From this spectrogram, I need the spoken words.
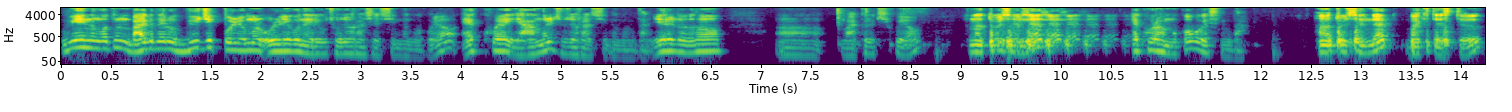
위에 있는 것은 말 그대로 music 볼륨을 올리고 내리고 조절하실 수 있는 거고요. 에코의 양을 조절할 수 있는 겁니다. 예를 들어서 어, 마이크를 켜고요. 하나 둘 셋 넷 에코를 한번 꺼보겠습니다. 하나 둘 셋 넷 마이크 테스트.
